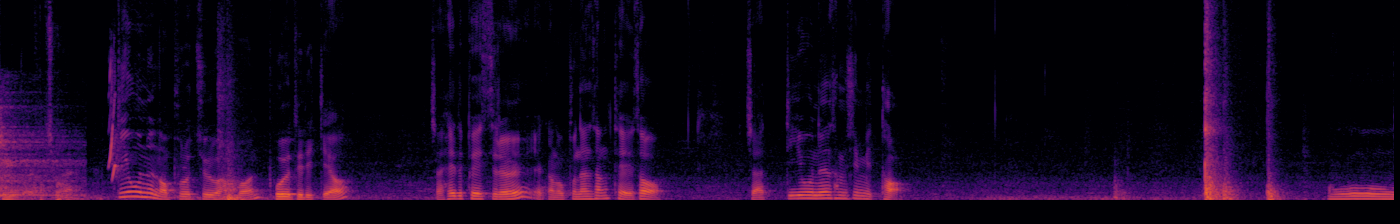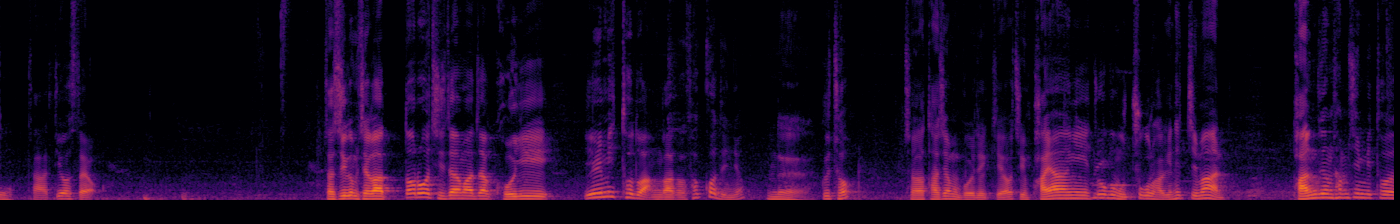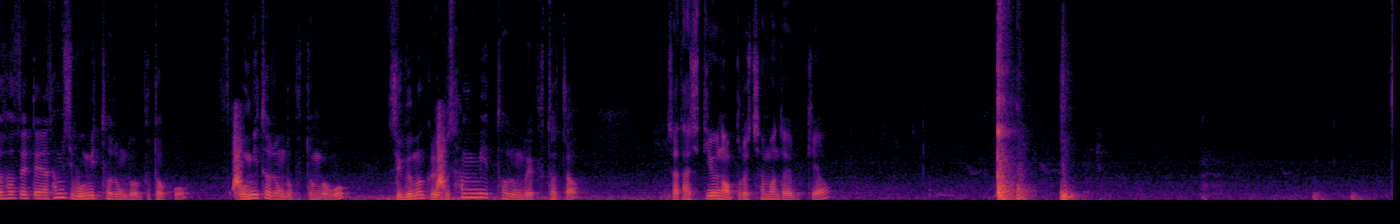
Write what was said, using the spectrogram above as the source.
띄우는 어프로치로 한번 보여드릴게요. 자 헤드 페이스를 약간 오픈한 상태에서 자 띄우는 30m. 오 자 띄웠어요. 자 지금 제가 떨어지자마자 거의 1m도 안 가서 섰거든요. 네. 그렇죠? 자 다시 한번 보여드릴게요. 지금 방향이 조금 우측으로 가긴 했지만 방금 30m 섰을 때는 35m 정도 붙었고 5m 정도 붙은 거고 지금은 그래도 3m 정도에 붙었죠. 자 다시 띄우는 어프로치 한 번 더 해볼게요.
